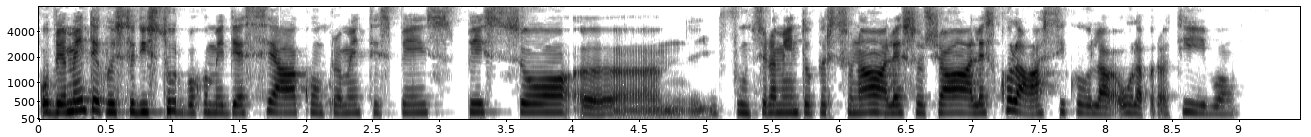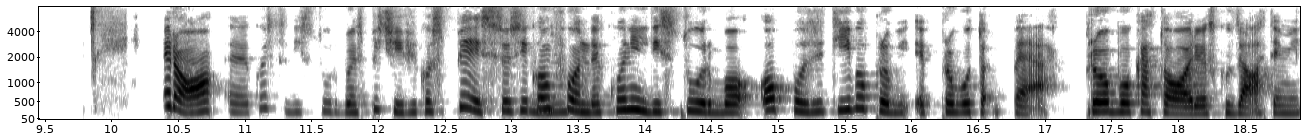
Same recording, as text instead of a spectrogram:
ovviamente questo disturbo come DSA compromette spe- spesso ehm, il funzionamento personale, sociale, scolastico la- o lavorativo. Però eh, questo disturbo in specifico spesso si Mhm. confonde con il disturbo oppositivo provi- eh, provoto- beh, provocatorio, scusatemi,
